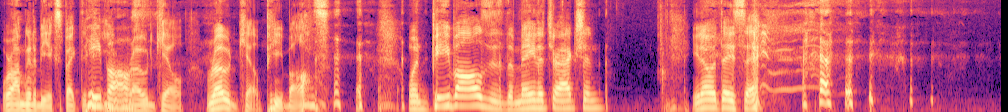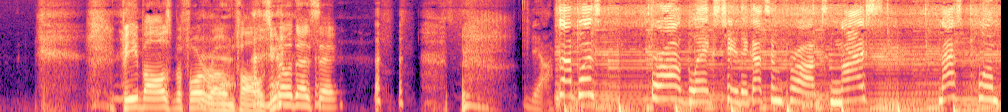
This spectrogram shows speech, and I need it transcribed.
where I'm going to be expected Pea to balls. eat roadkill, roadkill pea balls. when pea balls is the main attraction, you know what they say? pea balls before Rome falls. You know what they say? Yeah. Dumplings, frog legs too. They got some frogs. Nice, nice plump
